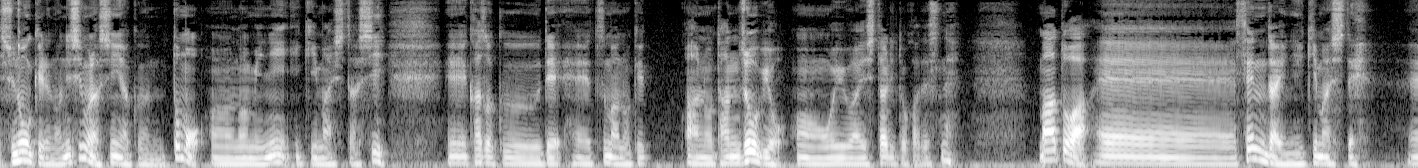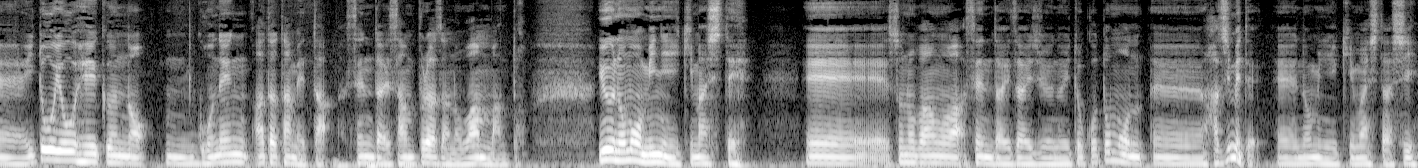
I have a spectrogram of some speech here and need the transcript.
シュノーケルの西村信也君とも飲みに行きましたし、えー、家族で、えー、妻のけあの誕生日を、うん、お祝いしたりとかですね、まあ、あとは、えー、仙台に行きまして、えー、伊藤洋平君の、うん、5年温めた仙台サンプラザのワンマンというのも見に行きまして、えー、その晩は仙台在住のいとことも、えー、初めて、え飲みに行きましたし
